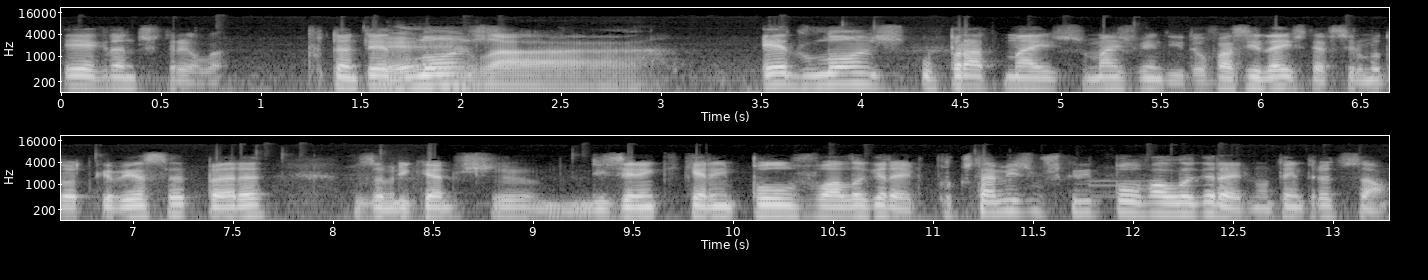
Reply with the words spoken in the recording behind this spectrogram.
é a grande estrela. Portanto, é de longe lá. é de longe o prato mais, mais vendido. Eu faço ideia, isto deve ser uma dor de cabeça para os americanos eh, dizerem que querem polvo alagareiro, porque está mesmo escrito polvo alagareiro, não tem tradução.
